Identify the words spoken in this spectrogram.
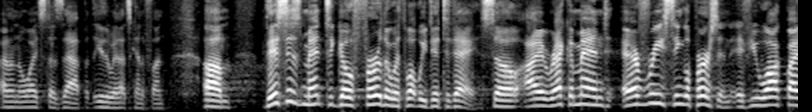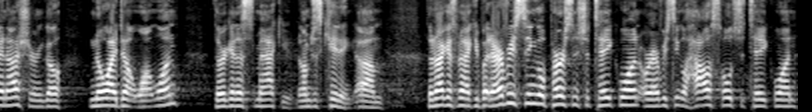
I don't know why it does that, but either way, that's kind of fun. Um, this is meant to go further with what we did today. So I recommend every single person, if you walk by an usher and go, no, I don't want one, they're going to smack you. No, I'm just kidding. Um, they're not going to smack you, but every single person should take one, or every single household should take one.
